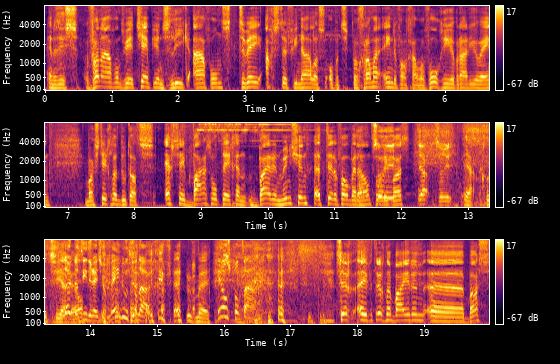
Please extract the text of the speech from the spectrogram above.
En het is vanavond weer Champions League avond. Twee achtste finales op het programma. Eén daarvan gaan we volgen hier op Radio 1. Bas Stigler doet dat FC Basel tegen Bayern München. Telefoon bij de hand, sorry, sorry Bas. Ja, sorry. Ja, goed, zie Leuk wel. dat iedereen zo meedoet vandaag. iedereen doet mee. Heel spontaan. zeg, even terug naar Bayern. Uh, Bas,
